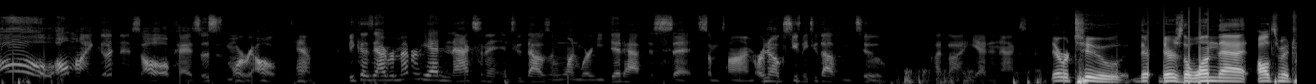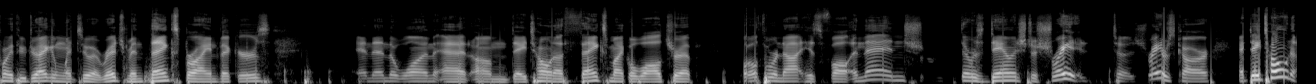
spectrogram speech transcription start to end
Oh, oh my goodness. Oh, okay. So this is more. Oh, damn. Because I remember he had an accident in 2001 where he did have to sit some time. Or no, excuse me, 2002. I thought he had an accident. There were two. There, there's the one that Ultimate 23 Dragon went to at Richmond. Thanks, Brian Vickers. And then the one at um, Daytona. Thanks, Michael Waltrip. Both were not his fault. And then sh- there was damage to Schrader to Schrader's car at Daytona.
